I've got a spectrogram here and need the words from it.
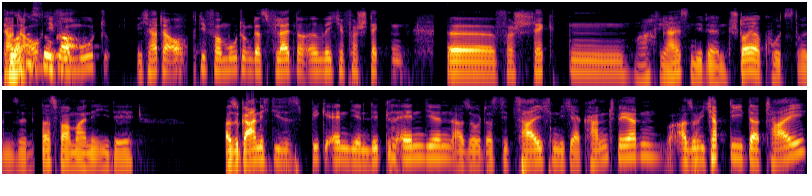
Ich hatte auch die Vermutung, ich hatte auch die Vermutung, dass vielleicht noch irgendwelche versteckten, äh, versteckten, ach, wie heißen die denn? Steuercodes drin sind. Das war meine Idee. Also gar nicht dieses Big Endian, Little Endian, also dass die Zeichen nicht erkannt werden. Also ich habe die Datei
